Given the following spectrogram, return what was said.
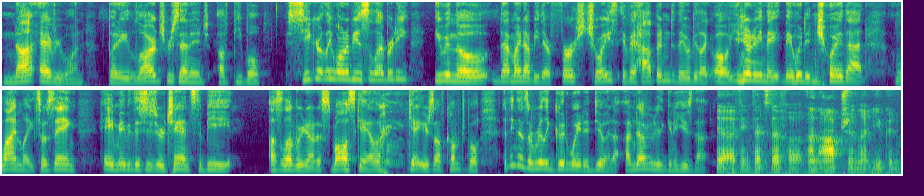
not everyone, but a large percentage of people secretly want to be a celebrity, even though that might not be their first choice. If it happened, they would be like, oh, you know what I mean? They they would enjoy that limelight. So saying, hey, maybe this is your chance to be a celebrity on a small scale or get yourself comfortable. I think that's a really good way to do it. I'm definitely going to use that. Yeah, I think that's definitely uh, an option that you can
